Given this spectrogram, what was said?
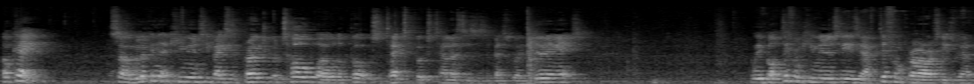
Okay, so we're looking at a community-based approach. We're told by all the books, textbooks tell us this is the best way of doing it. We've got different communities, they have different priorities, we have,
